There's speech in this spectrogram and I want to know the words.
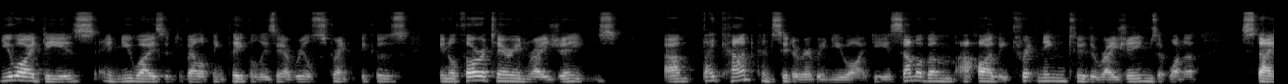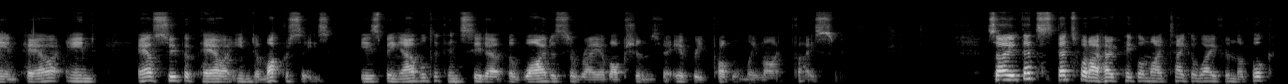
new ideas and new ways of developing people is our real strength because in authoritarian regimes, um, they can't consider every new idea. Some of them are highly threatening to the regimes that want to stay in power. And our superpower in democracies is being able to consider the widest array of options for every problem we might face. So that's that's what I hope people might take away from the book.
